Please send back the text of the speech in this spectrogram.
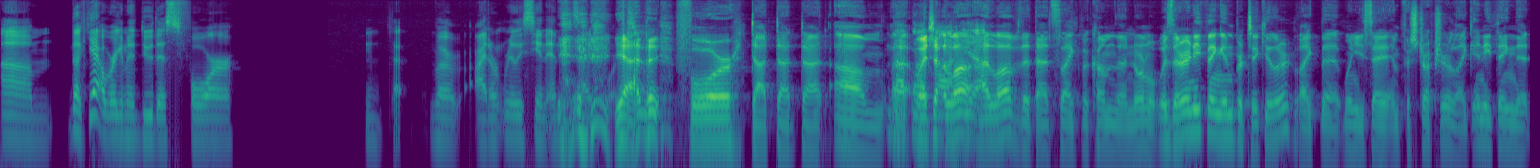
Um, like, yeah, we're gonna do this for mm, that. I don't really see an end in sight. For yeah, so. the four dot dot dot. Um, Dot, uh, dot, which I love. yeah. I love that that's like become the normal. Was there anything in particular like that when you say infrastructure, like anything that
